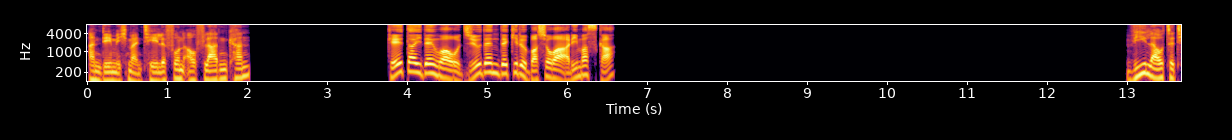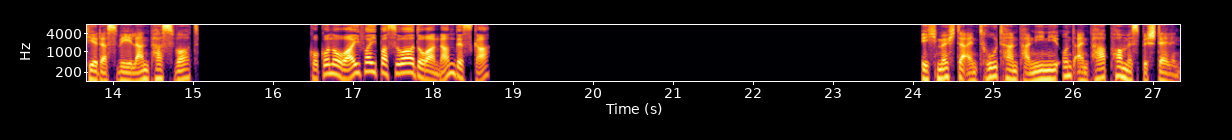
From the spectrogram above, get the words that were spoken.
an dem ich mein Telefon aufladen kann? 携帯電話を充電できる場所はありますか Wie lautet hier das WLAN-Passwort? ここの Wi-Fi パスワードは何ですか Ich möchte ein Truthahn Panini und ein paar Pommes bestellen.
